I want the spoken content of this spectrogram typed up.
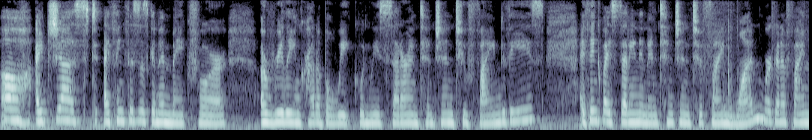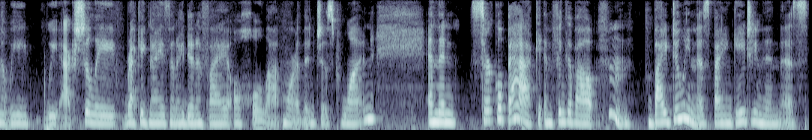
Oh, I just, I think this is going to make for a really incredible week when we set our intention to find these. I think by setting an intention to find one, we're going to find that we we actually recognize and identify a whole lot more than just one. And then circle back and think about, hmm, by doing this, by engaging in this,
